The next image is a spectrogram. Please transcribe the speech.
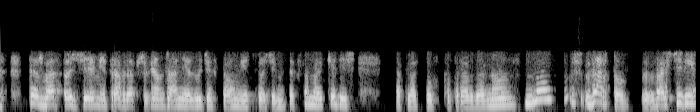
też wartość ziemi, prawda, przywiązanie, ludzie chcą mieć do ziemi. Tak samo jak kiedyś ta placówka, prawda, no, no warto. Właściwie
